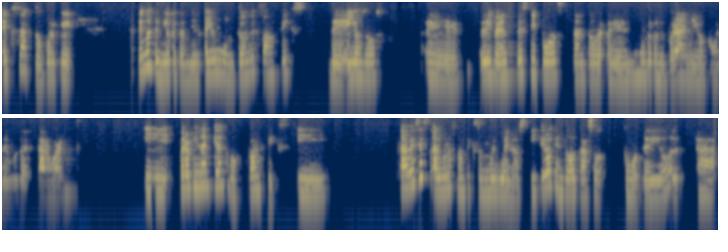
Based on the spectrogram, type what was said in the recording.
Exacto, porque tengo entendido que también hay un montón de fanfics de ellos dos eh, de diferentes tipos, tanto en el mundo contemporáneo como en el mundo de Star Wars. Y, pero al final quedan como fanfics y a veces algunos fanfics son muy buenos y creo que en todo caso, como te digo, ah,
